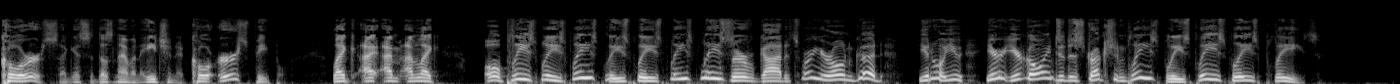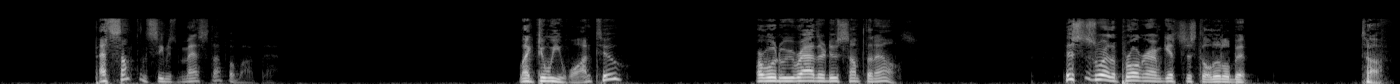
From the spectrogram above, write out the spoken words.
coerce. I guess it doesn't have an H in it. Coerce people. Like I, I'm, I'm like, oh, please, please, please, please, please, please, please serve God. It's for your own good. You know, you you're you're going to destruction. Please, please, please, please, please. That's something seems messed up about like, do we want to? Or would we rather do something else? This is where the program gets just a little bit tough.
